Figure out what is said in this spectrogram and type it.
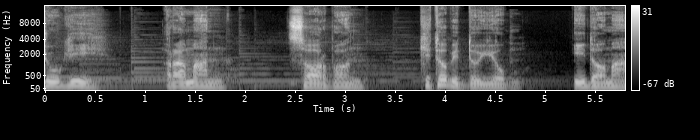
ҷугӣ раман сорбон китоби дуюм идома.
